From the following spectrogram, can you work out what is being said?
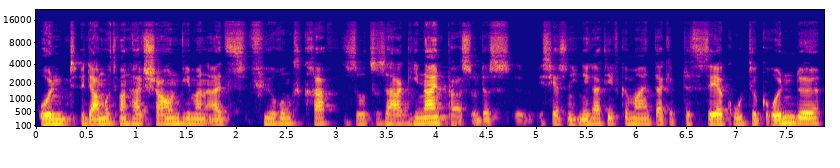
Und da muss man halt schauen, wie man als Führungskraft sozusagen hineinpasst. Und das äh, ist jetzt nicht negativ gemeint. Da gibt es sehr gute Gründe,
